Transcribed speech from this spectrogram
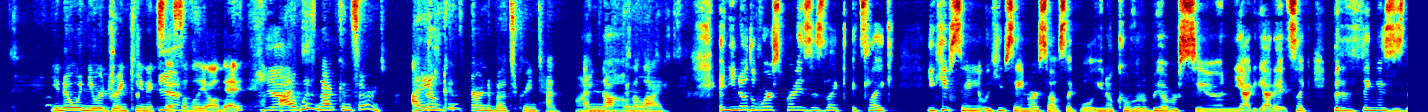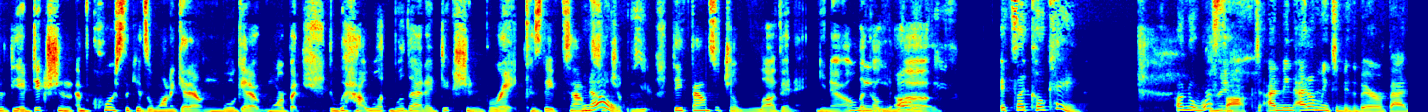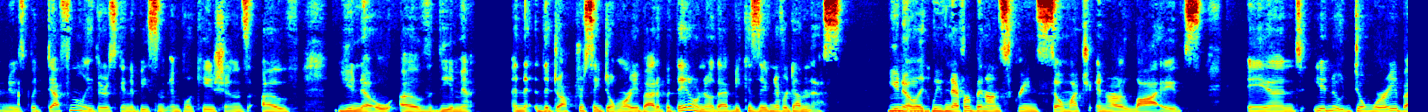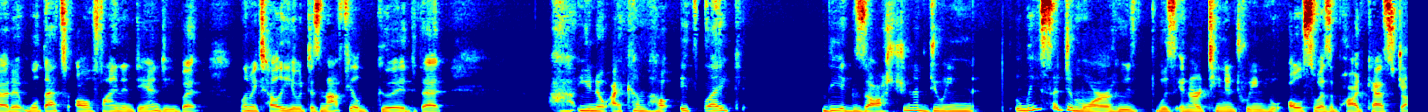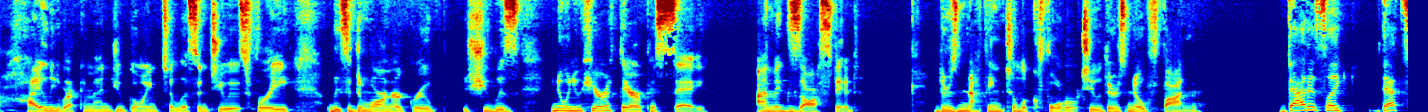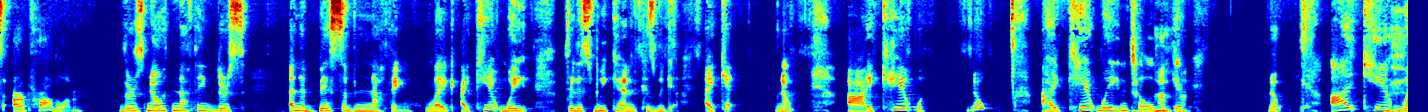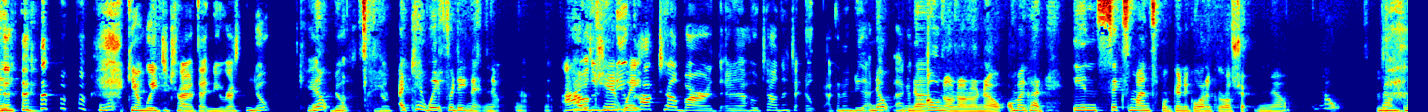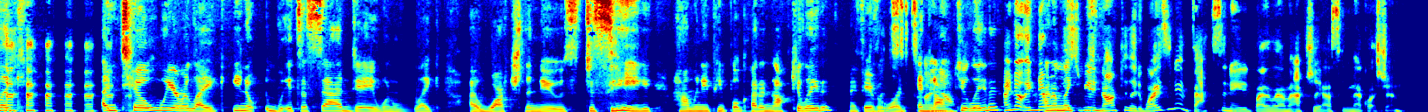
you know, when you were drinking excessively all day. Yeah. I was not concerned. I am concerned about screen time. I I'm not going to lie. And you know, the worst part is, is like, it's like, you keep saying it, we keep saying to ourselves, like, well, you know, COVID will be over soon, yada, yada. It's like, but the thing is, is that the addiction, of course, the kids will want to get out and we'll get out more, but how will, will that addiction break? Because they've found No. such a, they found such a love in it, you know, like a Oh. love. It's like cocaine. Oh no, we're Right. fucked. I mean, I don't mean to be the bearer of bad news, but definitely there's going to be some implications of, you know, of the amount. And the doctors say don't worry about it, but they don't know that because they've never done this. You know, like mm-hmm. we've never been on screen so much in our lives, and you know, don't worry about it. Well, that's all fine and dandy, but let me tell you, it does not feel good that, you know, I come home. It's like the exhaustion of doing Lisa Damour, who was in our teen and tween, who also has a podcast, which I highly recommend you going to listen to. It's free. Lisa Damour in our group. She was, you know, when you hear a therapist say, I'm exhausted, there's nothing to look forward to, there's no fun. That is like, that's our problem. There's no nothing, there's an abyss of nothing. Like, I can't wait for this weekend because we get, I can't, nope. I can't, nope. I can't wait until we get, nope. I can't wait. Can't wait to try out that new rest. Nope. Can't, Nope. nope. Nope. I can't wait for date night. No, no, no. I oh, there's can't new wait. cocktail bar, the hotel. next- Nope, not gonna do that. Nope. not No, no, no, no, no. Oh my God. In six months, we're going to go on a girls trip. No, no, no. Like until we're like, you know, it's a sad day when like I watch the news to see how many people got inoculated. My favorite word, I know. inoculated. I know it never And I'm used like- to be inoculated. Why isn't it vaccinated? By the way, I'm actually asking that question.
